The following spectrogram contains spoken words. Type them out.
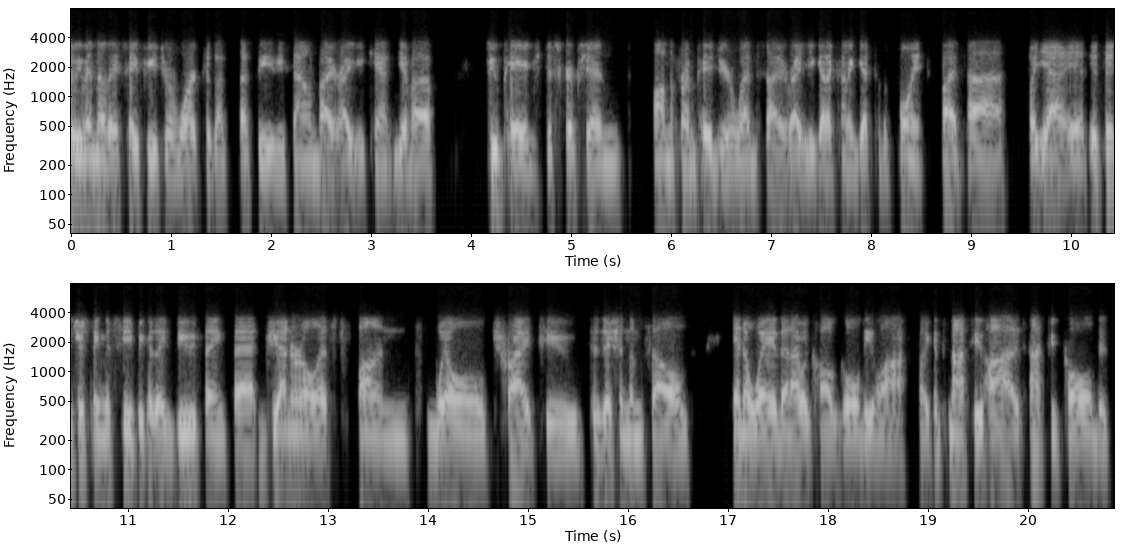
So even though they say future work, because that's that's the easy soundbite, right? You can't give a two page description on the front page of your website, right? You got to kind of get to the point. But uh, but yeah, it, it's interesting to see because I do think that generalist funds will try to position themselves in a way that I would call Goldilocks. Like it's not too hot, it's not too cold, it's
